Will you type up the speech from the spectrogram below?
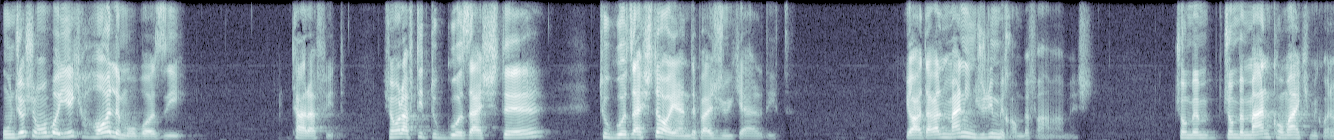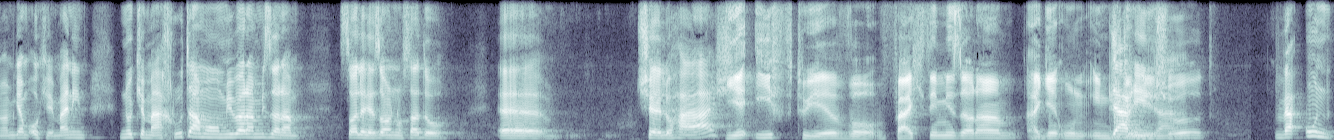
اونجا شما با یک حال موازی طرفید. شما رفتید تو گذشته تو گذشته آینده پژوهی کردید. یا حداقل من اینجوری می‌خوام بفهممش. چون به, چون به من کمک می‌کنه. من میگم اوکی من این نوک مخروطم و می‌برم می‌ذارم سال 1948 یه ایف توی و... فکتی می‌ذارم. اگه اون اینجوری می‌شد. و اون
